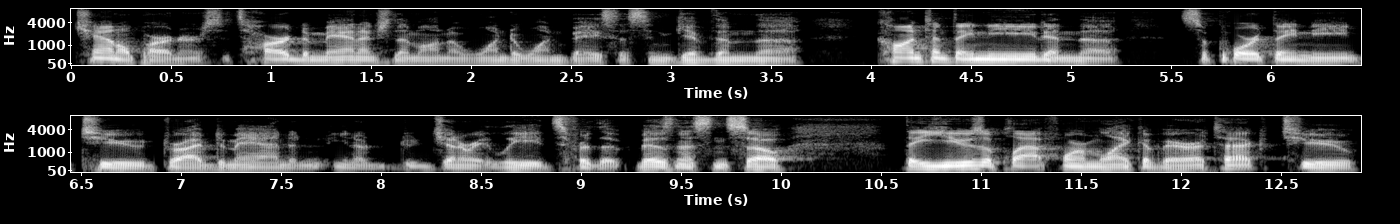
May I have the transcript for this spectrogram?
channel partners. It's hard to manage them on a one to one basis and give them the content they need and the support they need to drive demand and you know generate leads for the business. And so they use a platform like Averetek to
